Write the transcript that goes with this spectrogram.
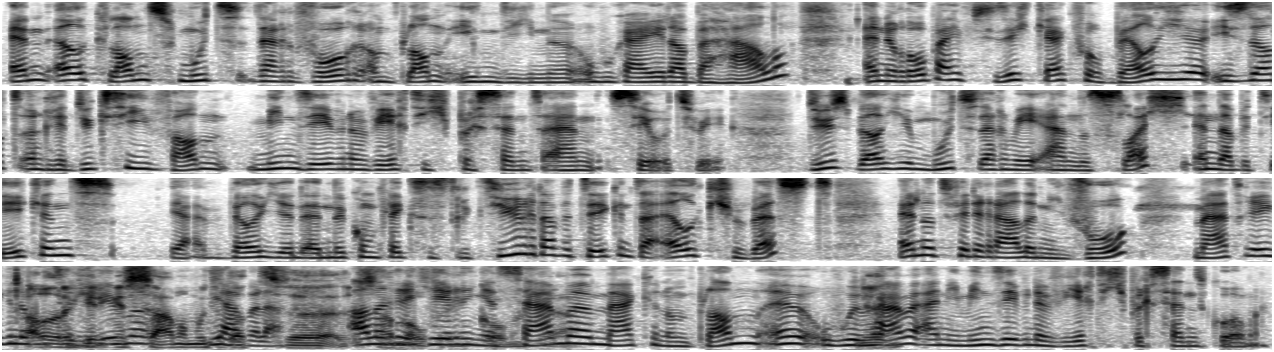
En elk land moet daarvoor een plan indienen. Hoe ga je dat behalen? En Europa heeft gezegd, kijk, voor België is dat een reductie van min 47 procent aan CO2. Dus België moet daarmee aan de slag. En dat betekent ja, België en de complexe structuur, dat betekent dat elk gewest en het federale niveau maatregelen Alle regeringen samen moeten ja, dat uh, Alle regeringen samen maken een plan. Hè, hoe gaan we aan die min 47 procent komen?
